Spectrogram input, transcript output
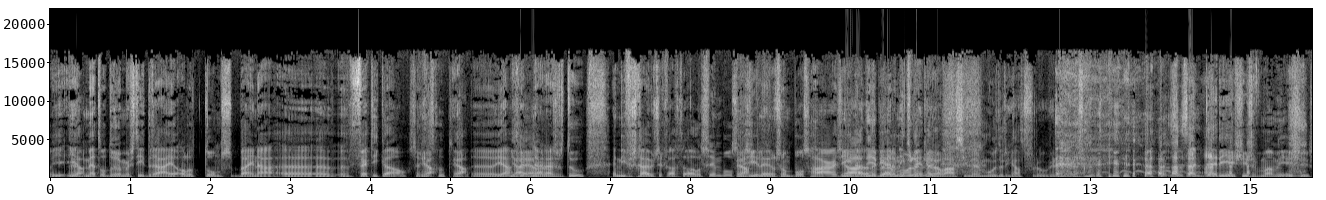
je je Ja. hebt metal drummers die draaien alle toms bijna eh, eh, eh, verticaal, zeg je Ja, het goed? ja. Eh, ja, Ja, ver- ja. Naar, naar zich toe. En die verschuiven zich achter alle symbols. Dan zie je alleen nog zo'n bos haar. Zie je, nou, die hebben een moeilijke minder. relatie met mijn moeder gehad vroeger. dat zijn daddy issues of mommy issues.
